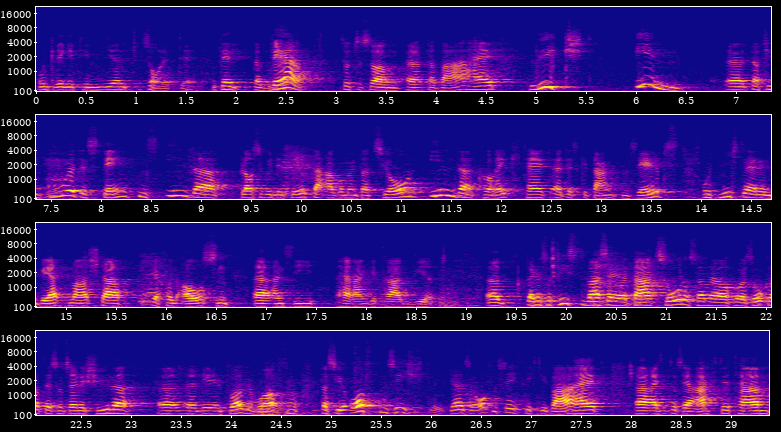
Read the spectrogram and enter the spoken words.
und legitimieren sollte. Denn der Wert sozusagen äh, der Wahrheit liegt in äh, der Figur des Denkens, in der Plausibilität der Argumentation, in der Korrektheit des Gedankens selbst und nicht in einem Wertmaßstab, der von außen an sie herangetragen wird. Äh, bei den Sophisten war es in der Tat so, das haben ja auch Sokrates und seine Schüler äh, äh, denen vorgeworfen, dass sie offensichtlich, also offensichtlich die Wahrheit als etwas erachtet haben,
